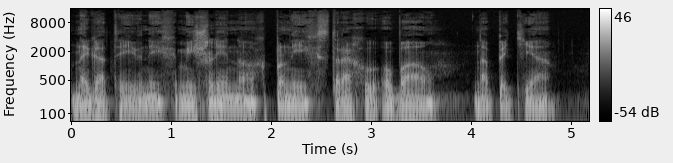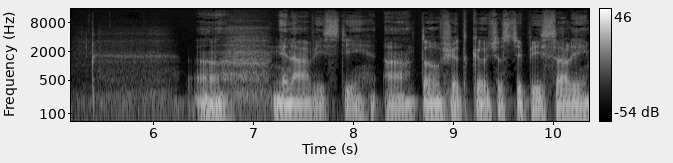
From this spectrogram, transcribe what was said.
negatívnych myšlienok plných strachu, obav, napätia, nenávisti a toho všetkého, čo ste písali,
